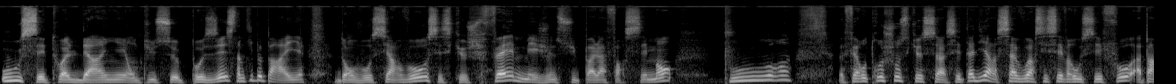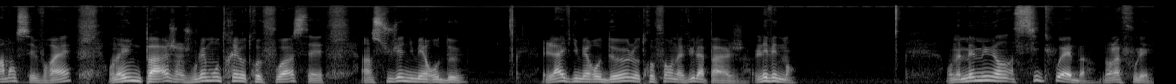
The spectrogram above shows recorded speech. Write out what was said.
où ces toiles d'araignée ont pu se poser, c'est un petit peu pareil. Dans vos cerveaux, c'est ce que je fais, mais je ne suis pas là forcément pour faire autre chose que ça, c'est-à-dire savoir si c'est vrai ou c'est faux. Apparemment, c'est vrai. On a une page, je vous l'ai montré l'autre fois, c'est un sujet numéro 2. Live numéro 2, l'autre fois, on a vu la page, l'événement. On a même eu un site web dans la foulée,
